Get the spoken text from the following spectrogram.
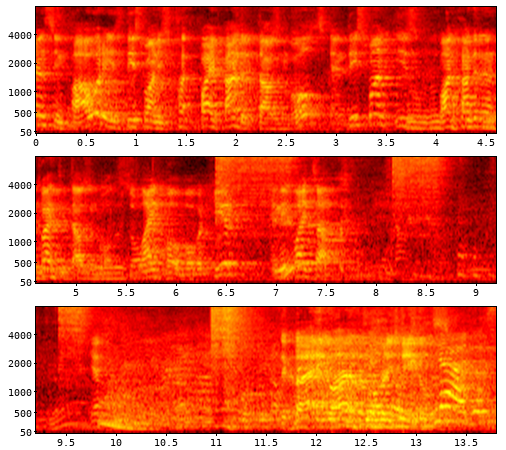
difference in power is this one is 500,000 volts and this one is mm-hmm. 120,000 volts. So light bulb over here and it lights up. Yep. The higher you are, the more it tingles. Yeah, just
